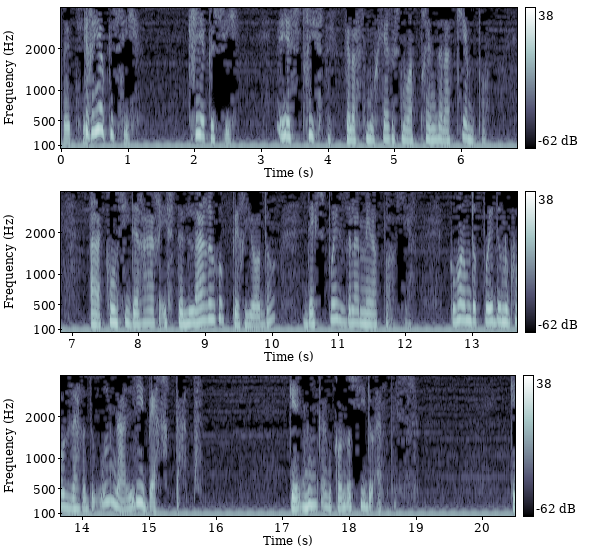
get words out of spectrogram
Betsy? Creo que sí, creo que sí. Y es triste que las mujeres no aprendan a tiempo a considerar este largo periodo después de la menopausia, cuando pueden gozar de una libertad que nunca han conocido antes, que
